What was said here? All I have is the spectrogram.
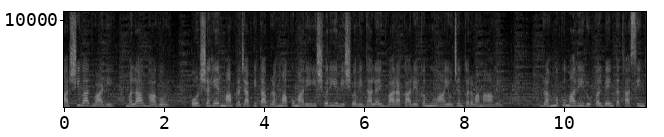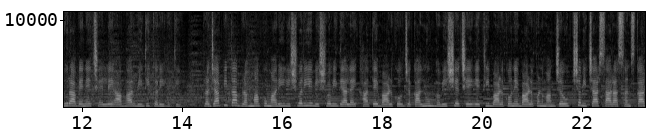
આશીર્વાદ વાડી, મલાવ ભાગોળ ઓડ શહેરમાં પ્રજાપિતા બ્રહ્માકુમારી ઈશ્વરીય વિશ્વવિદ્યાલય દ્વારા કાર્યક્રમનું આયોજન કરવામાં આવેલ. બ્રહ્મકુમારી રૂપલબેન તથા સિંધુરાબેને છેલ્લે આભાર વિધિ કરી હતી. પ્રજાપિતા બ્રહ્માકુમારી ઈશ્વરીય વિશ્વવિદ્યાલય ખાતે બાળકો જ કાલનું ભવિષ્ય છે, એથી બાળકોને બાળપણમાં જ ઉચ્ચ વિચાર, સારા સંસ્કાર,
